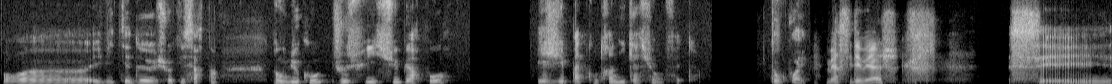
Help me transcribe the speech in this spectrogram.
pour euh, éviter de choquer certains. Donc du coup, je suis super pour et j'ai pas de contre-indication en fait. Donc ouais. Merci DVH. C'est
